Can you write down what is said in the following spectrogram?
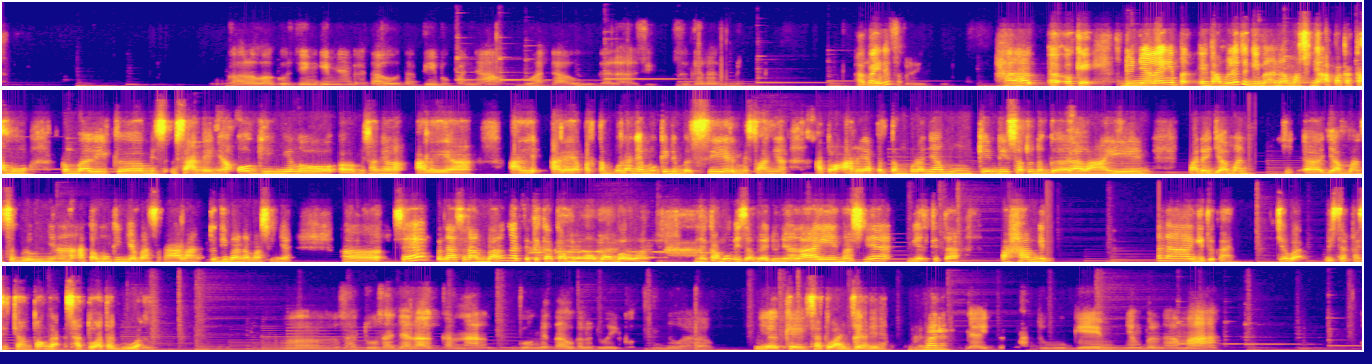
kalau aku sih gamenya nggak tahu tapi pokoknya gua tahu segala segala apa itu. Hal uh, oke. Okay. dunia lain yang, yang kamu lihat itu gimana? Maksudnya apakah kamu kembali ke mis seandainya oh gini loh uh, misalnya area area area pertempurannya mungkin di Mesir misalnya. Atau area pertempurannya mungkin di satu negara lain. Pada zaman uh, zaman sebelumnya atau mungkin zaman sekarang itu gimana maksudnya? Uh, saya penasaran banget ketika kamu ngomong bahwa nah kamu bisa melihat dunia lain maksudnya biar kita paham gitu. Mana gitu kan? Coba bisa kasih contoh nggak? Satu atau dua? Uh, satu saja lah karena gue nggak tahu kalau dua ikut dua Iya oke. Okay. satu aja ya. Gimana? Ya itu satu game yang bernama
